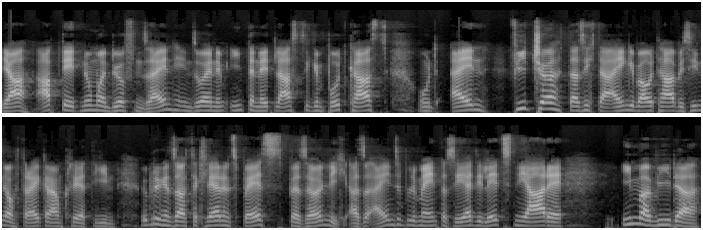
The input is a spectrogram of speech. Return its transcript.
ja, Update-Nummern dürften sein in so einem internetlastigen Podcast. Und ein Feature, das ich da eingebaut habe, sind auch 3 Gramm Kreatin. Übrigens auch der Clarence Bass persönlich, also ein Supplement, das er die letzten Jahre immer wieder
